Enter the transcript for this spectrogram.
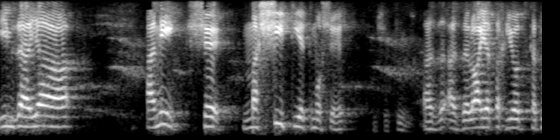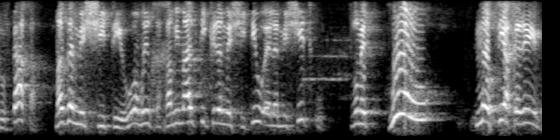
אם זה היה אני שמשיתי את משה, אז, אז זה לא היה צריך להיות כתוב ככה. מה זה משיתיהו? אומרים חכמים, אל תקרא משיתיהו, אלא משיתו. זאת אומרת, הוא מוציא אחרים.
